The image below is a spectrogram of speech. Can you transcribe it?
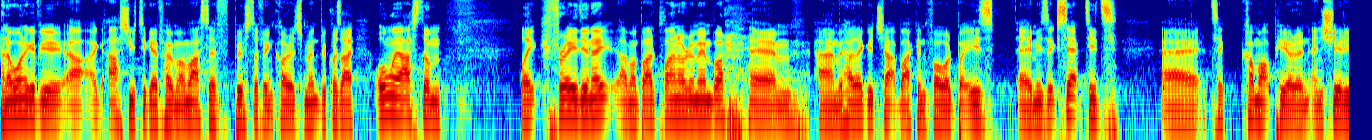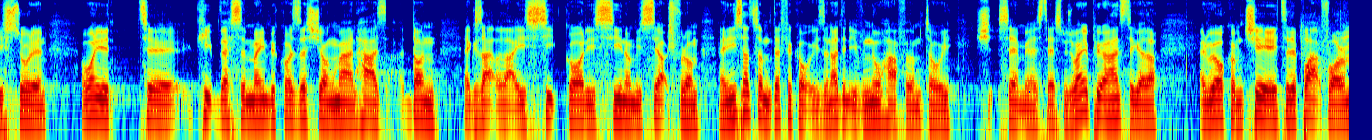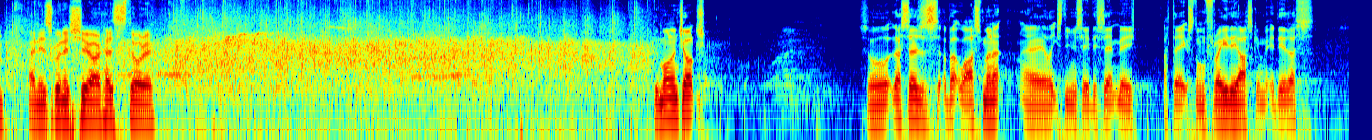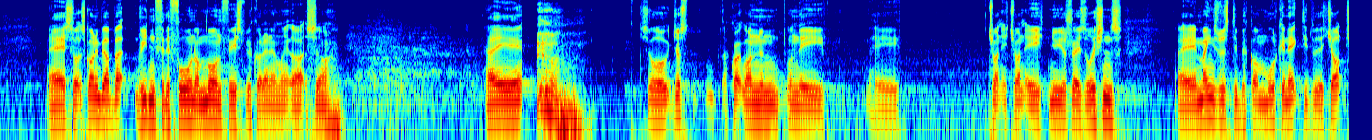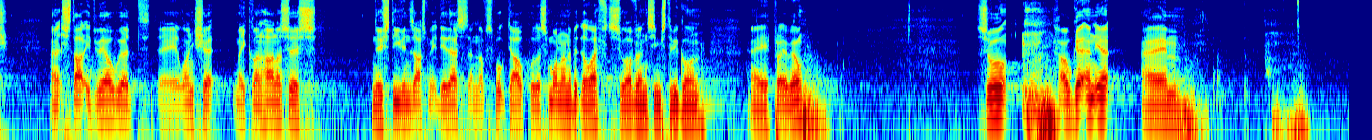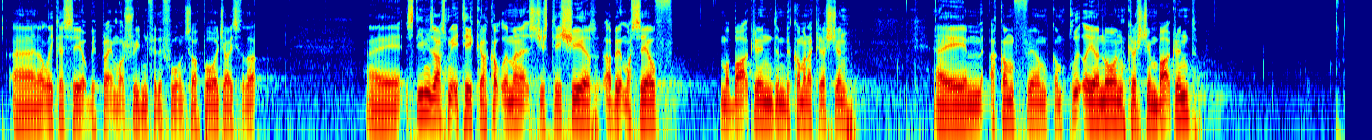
And I want to give you, uh, ask you to give him a massive boost of encouragement because I only asked him like Friday night. I'm a bad planner, remember? Um, and we had a good chat back and forward. But he's um, he's accepted uh, to come up here and, and share his story. And I want you to keep this in mind because this young man has done exactly that. He's seek God, he's seen him, he's searched for him, and he's had some difficulties, and I didn't even know half of them until he sh- sent me his testimony. So why don't you put your hands together and welcome Che to the platform, and he's going to share his story. Good morning, church. So this is a bit last minute. Uh, like Stephen said, they sent me a text on Friday asking me to do this. Uh, so it's going to be a bit reading for the phone. I'm not on Facebook or anything like that. So, uh, so just a quick one on, on the 2020 uh, New Year's resolutions. Uh, mine was to become more connected with the church, and it started well. We had uh, lunch at Michael and Hannah's house now Stephen's asked me to do this, and I've spoke to Alco this morning about the lift, so everything seems to be going uh, pretty well. So I'll get into it. Um, and like I say, it'll be pretty much reading for the phone, so I apologise for that. Uh, Stephen's asked me to take a couple of minutes just to share about myself, my background in becoming a Christian. Um, I come from completely a non Christian background.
